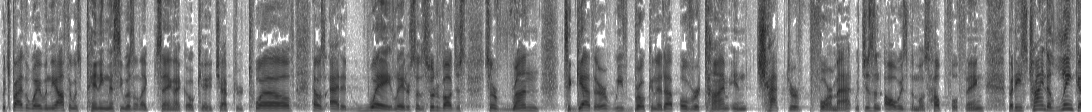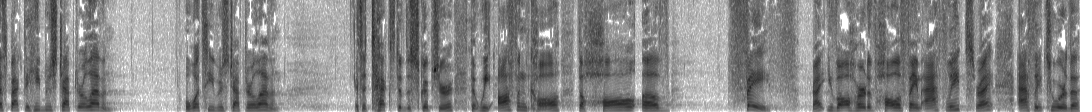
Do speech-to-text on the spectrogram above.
which, by the way, when the author was penning this, he wasn't like saying, like, okay, chapter 12. That was added way later. So they sort of all just sort of run together. We've broken it up over time in chapter format, which isn't always the most helpful thing. But he's trying to link us back to Hebrews chapter 11. Well, what's Hebrews chapter 11? It's a text of the scripture that we often call the Hall of Faith right? You've all heard of Hall of Fame athletes, right? Athletes who are the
